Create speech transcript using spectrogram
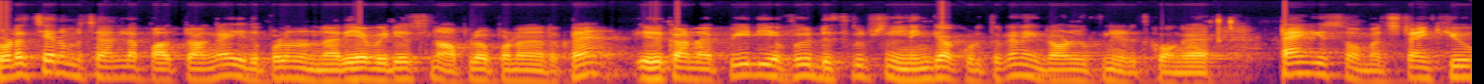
தொடர்ச்சியாக நம்ம சேனலில் பார்த்தாங்க இது போல் நான் நிறைய வீடியோஸ் நான் அப்லோட் பண்ண இருக்கேன். இதுக்கான பிடிஎஃப் டிஸ்கிரிப்ஷன் லிங்காக கொடுத்துருக்கேன். நீங்கள் டவுன்லோட் பண்ணி எடுத்துக்கோங்க. தேங்க்யூ ஸோ மச் தேங்க்யூ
